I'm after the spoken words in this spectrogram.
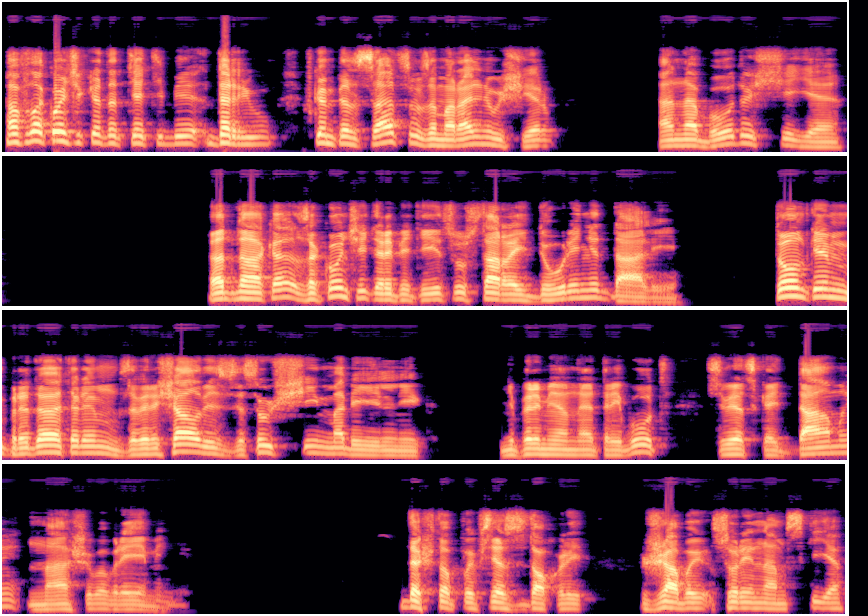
А флакончик этот я тебе дарю в компенсацию за моральный ущерб. А на будущее... Однако закончить репетицию старой дуре не дали. Тонким предателем заверещал вездесущий мобильник, непременный атрибут светской дамы нашего времени. «Да чтоб вы все сдохли, жабы суринамские!»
